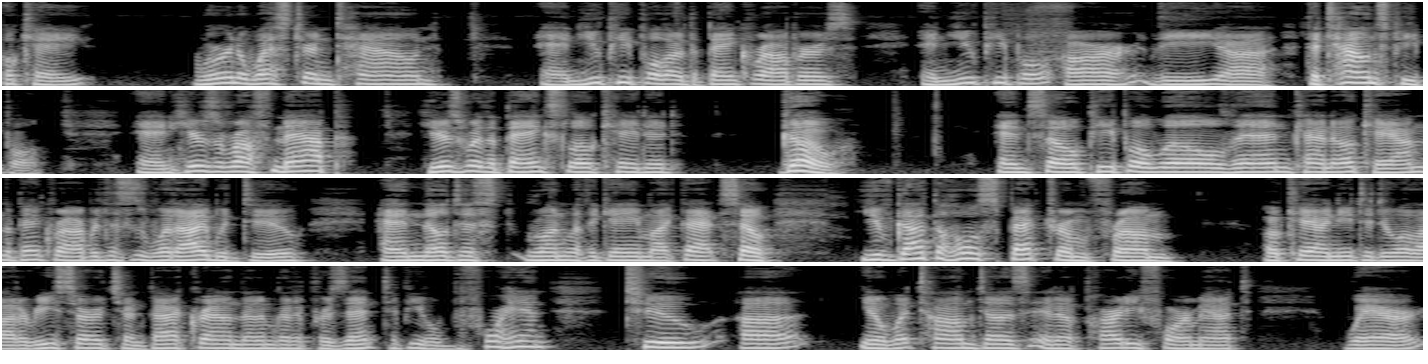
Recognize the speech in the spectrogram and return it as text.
Okay, we're in a Western town, and you people are the bank robbers, and you people are the uh, the townspeople and here's a rough map. Here's where the bank's located. Go. And so people will then kind of, okay, I'm the bank robber. This is what I would do. And they'll just run with a game like that. So you've got the whole spectrum from, okay, I need to do a lot of research and background that I'm going to present to people beforehand to, uh, you know, what Tom does in a party format where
